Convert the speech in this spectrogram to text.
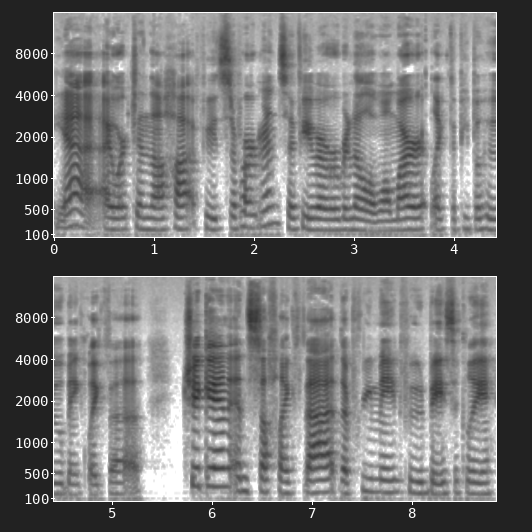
yeah, I worked in the hot foods department. So if you've ever been to a Walmart, like the people who make like the chicken and stuff like that, the pre-made food basically,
